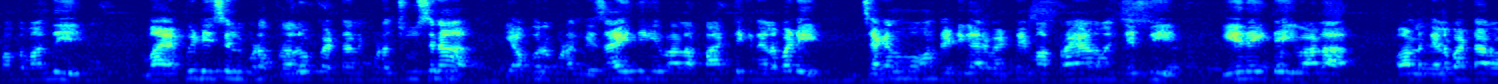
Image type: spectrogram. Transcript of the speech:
కొంతమంది మా ఎంపీటీసీలు కూడా ప్రలోభ పెట్టడానికి కూడా చూసినా ఎవరు కూడా నిజాయితీగా వాళ్ళ పార్టీకి నిలబడి జగన్మోహన్ రెడ్డి గారు వెంటే మా ప్రయాణం అని చెప్పి ఏదైతే ఇవాళ వాళ్ళు నిలబడ్డారో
